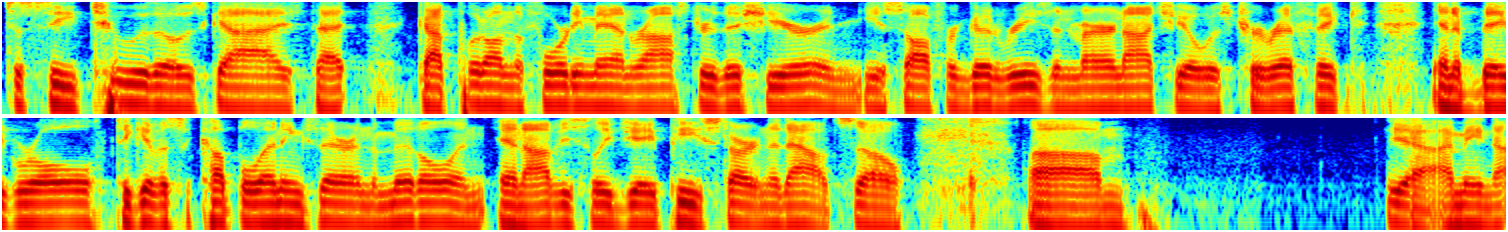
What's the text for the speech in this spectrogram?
to see two of those guys that got put on the 40 man roster this year. And you saw for good reason, Marinaccio was terrific in a big role to give us a couple innings there in the middle. And, and obviously, JP starting it out. So, um, yeah, I mean,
